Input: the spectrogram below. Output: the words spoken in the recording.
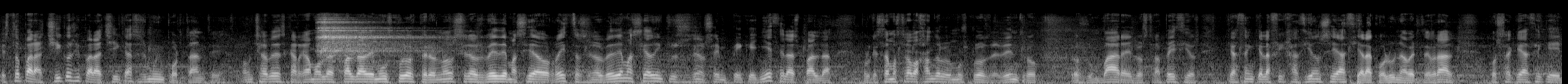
Esto para chicos y para chicas es muy importante. Muchas veces cargamos la espalda de músculos, pero no se nos ve demasiado recto, se nos ve demasiado, incluso se nos empequeñece la espalda, porque estamos trabajando los músculos de dentro, los lumbares, los trapecios, que hacen que la fijación sea hacia la columna vertebral, cosa que hace que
